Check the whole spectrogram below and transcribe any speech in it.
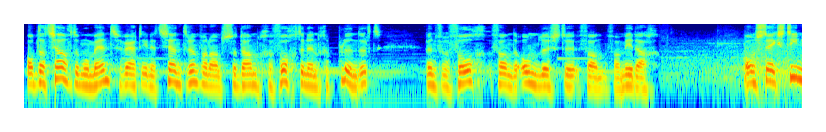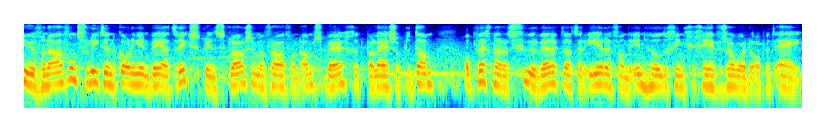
Op datzelfde moment werd in het centrum van Amsterdam gevochten en geplunderd, een vervolg van de onlusten van vanmiddag. Omstreeks 10 uur vanavond verlieten koningin Beatrix, prins Klaus en mevrouw van Amsberg het paleis op de Dam op weg naar het vuurwerk dat ter ere van de inhuldiging gegeven zou worden op het ei.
